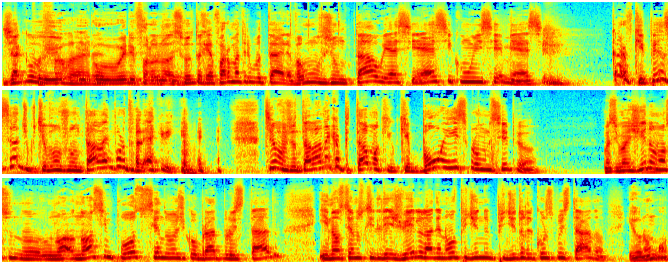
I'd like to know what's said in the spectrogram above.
Já que o, favor, o, o Yuri falou no assunto reforma tributária, vamos juntar o ISS com o ICMS. Cara, eu fiquei pensando, tipo, vamos juntar lá em Porto Alegre. tipo, vamos juntar lá na capital, mas que, que bom é isso para o município. Mas imagina o nosso, o, nosso imposto sendo hoje cobrado pelo Estado e nós temos que ir de joelho lá de novo pedindo, pedindo recurso para o Estado. Eu não.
